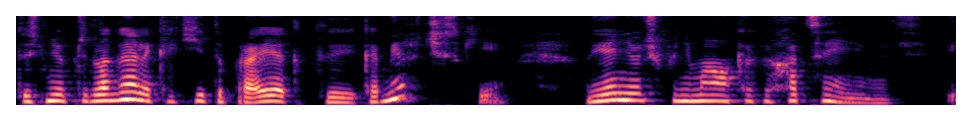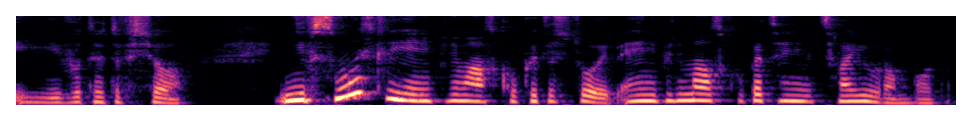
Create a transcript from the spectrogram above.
То есть мне предлагали какие-то проекты коммерческие, но я не очень понимала, как их оценивать. И вот это все. Не в смысле я не понимала, сколько это стоит, а я не понимала, сколько оценивать свою работу.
